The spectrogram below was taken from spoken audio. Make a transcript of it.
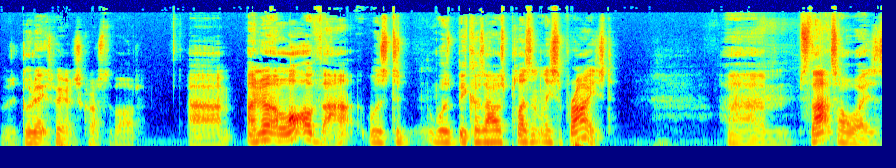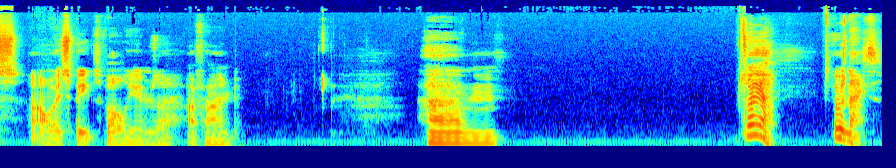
It was a good experience across the board. Um, and a lot of that was to, was because I was pleasantly surprised. Um, so that's always that always speaks volumes. I, I find. Um, so yeah, it was nice.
